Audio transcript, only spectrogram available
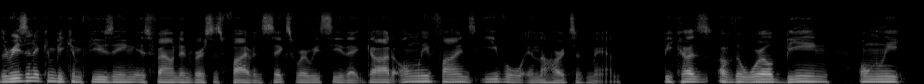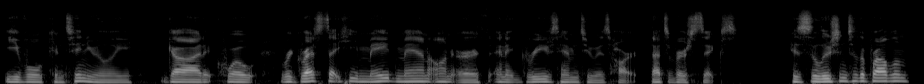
The reason it can be confusing is found in verses 5 and 6, where we see that God only finds evil in the hearts of man. Because of the world being only evil continually, God, quote, regrets that he made man on earth and it grieves him to his heart. That's verse 6. His solution to the problem?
